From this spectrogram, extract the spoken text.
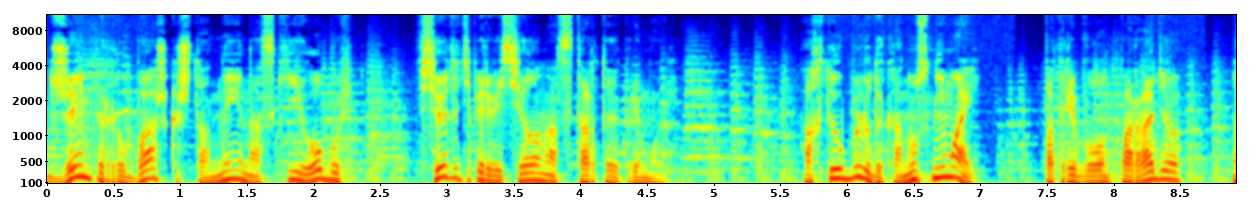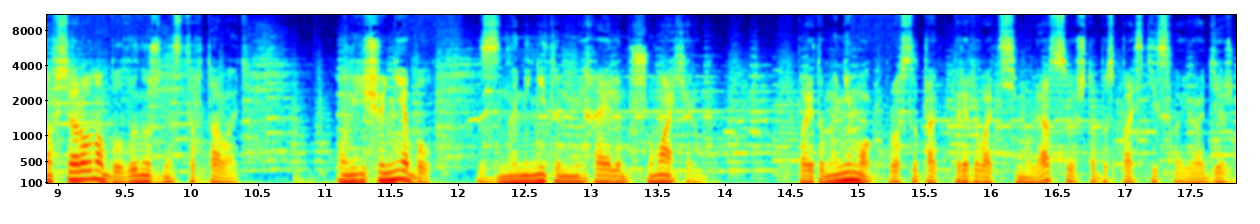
Джемпер, рубашка, штаны, носки, обувь – все это теперь висело над стартовой прямой. «Ах ты ублюдок, а ну снимай!» – потребовал он по радио, но все равно был вынужден стартовать. Он еще не был знаменитым Михаилом Шумахером, поэтому не мог просто так прервать симуляцию, чтобы спасти свою одежду.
